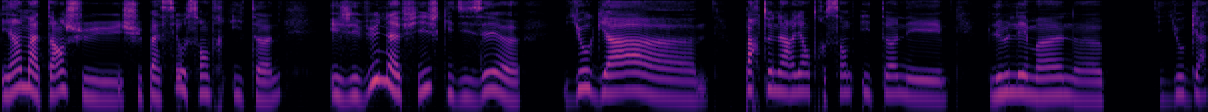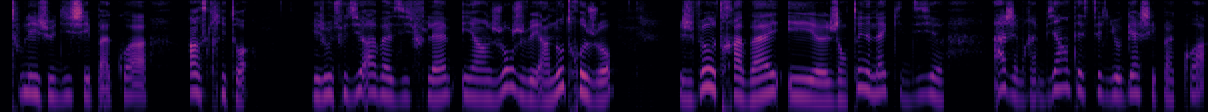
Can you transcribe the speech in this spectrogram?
et un matin, je suis, je suis passée au centre Eaton et j'ai vu une affiche qui disait euh, yoga, euh, partenariat entre Centre Eaton et le Lemon yoga tous les jeudis, je sais pas quoi, inscris-toi. Et je me suis dit, ah vas-y, flemme. Et un jour, je vais, un autre jour, je vais au travail et euh, j'entends une nana qui dit, euh, ah j'aimerais bien tester le yoga, je sais pas quoi.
